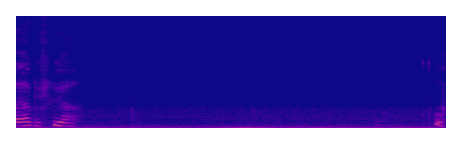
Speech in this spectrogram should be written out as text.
Bayağı güçlü ya. Uf.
